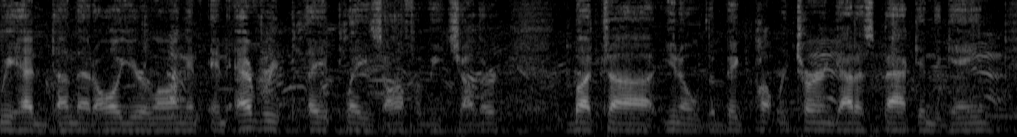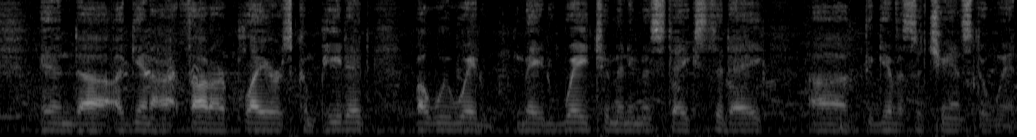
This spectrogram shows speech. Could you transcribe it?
We hadn't done that all year long, and, and every play plays off of each other. But, uh, you know, the big punt return got us back in the game. And uh, again, I thought our players competed, but we made, made way too many mistakes today uh, to give us a chance to win.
